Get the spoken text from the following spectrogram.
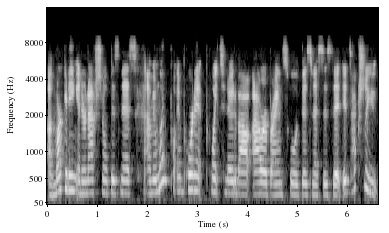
Uh, marketing, international business. Um, and one important point to note about our Bryan School of Business is that it's actually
